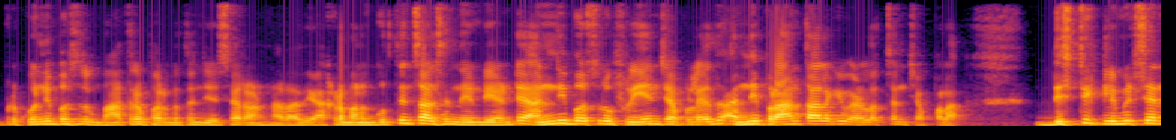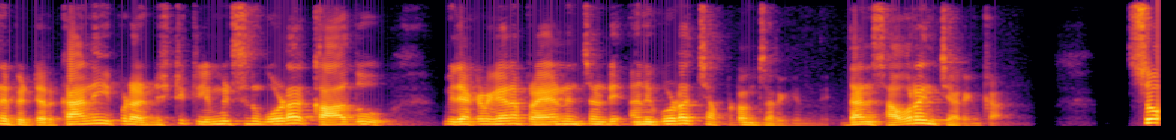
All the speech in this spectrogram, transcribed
ఇప్పుడు కొన్ని బస్సులకు మాత్రం పరిమితం చేశారు అంటున్నారు అది అక్కడ మనం గుర్తించాల్సింది ఏంటి అంటే అన్ని బస్సులు ఫ్రీ అని చెప్పలేదు అన్ని ప్రాంతాలకి వెళ్ళొచ్చని చెప్పాల. డిస్టిక్ లిమిట్స్ అనే పెట్టారు. కానీ ఇప్పుడు ఆ డిస్టిక్ లిమిట్స్ని కూడా కాదు మీరు ఎక్కడికైనా ప్రయాణించండి అని కూడా చెప్పడం జరిగింది. దాన్ని సవరించారు ఇంకా. సో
